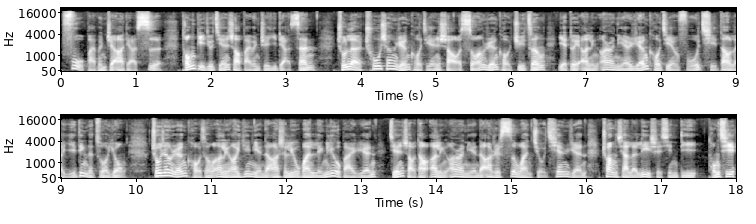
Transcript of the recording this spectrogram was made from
负百分之二点四，同比就减少百分之一点三。除了出生人口减少，死亡人口剧增。也对2022年人口减幅起到了一定的作用。出生人口从2021年的26万零六百人减少到2022年的24万九千人，创下了历史新低。同期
